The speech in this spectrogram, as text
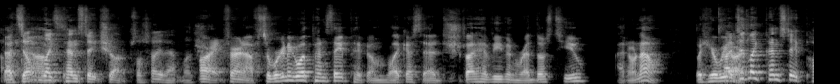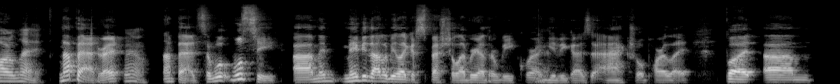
I don't sounds- like Penn State Sharps. I'll tell you that much. All right, fair enough. So we're gonna go with Penn State Pick'em. Like I said, should I have even read those to you? I don't know, but here we I are. I did like Penn State Parlay. Not bad, right? Yeah. Not bad. So we'll we'll see. Uh, maybe, maybe that'll be like a special every other week where I give you guys an actual parlay. But um,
